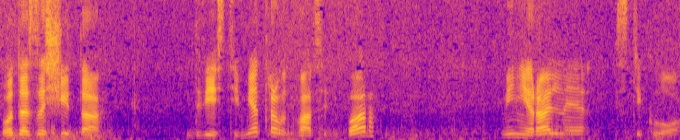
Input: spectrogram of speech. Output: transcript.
Водозащита 200 метров, 20 бар, минеральное стекло.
